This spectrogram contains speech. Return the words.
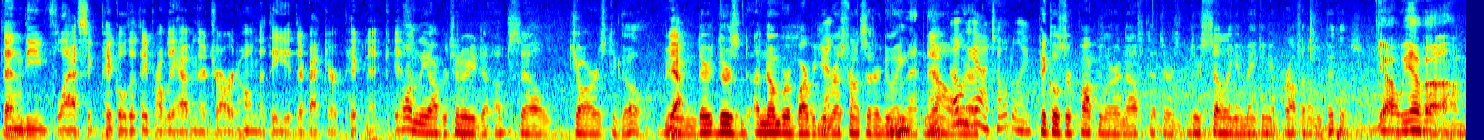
than the Vlasic pickle that they probably have in their jar at home that they eat at their backyard picnic. If, Well, and the opportunity to upsell jars to go. I Yeah. mean, there, there's a number of barbecue Yeah. restaurants that are doing that now. Oh where yeah, totally. Pickles are popular enough that they're, they're selling and making a profit on the pickles. Yeah, we have a um,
